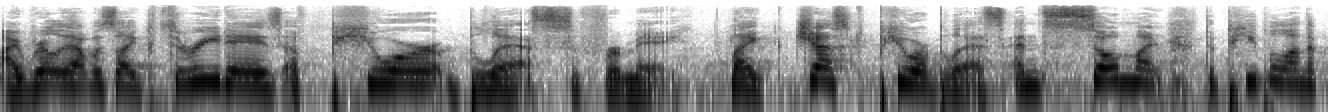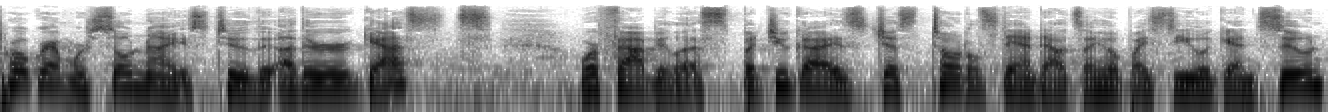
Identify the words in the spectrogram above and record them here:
I really, that was like three days of pure bliss for me. Like just pure bliss. And so much, the people on the program were so nice too. The other guests were fabulous. But you guys, just total standouts. I hope I see you again soon.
